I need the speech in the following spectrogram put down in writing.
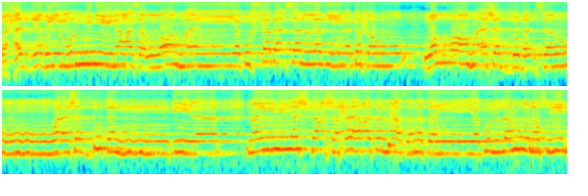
وحرض المؤمنين عسى الله أن يكف بأس الذين كفروا والله أشد بأسا وأشد تنكيلا. من يشفع شفاعة حسنة يكن له نصيب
